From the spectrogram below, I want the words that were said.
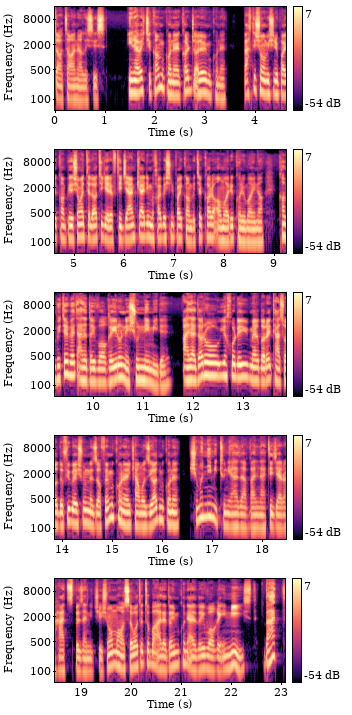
data analysis این روش چیکار می‌کنه؟ کار جالبی می‌کنه. وقتی شما میشینی پای کامپیوتر شما اطلاعاتو گرفتی جمع کردی می‌خوای بشینی پای کامپیوتر کار آماری کنی با اینا. کامپیوتر بهت عددهای واقعی رو نشون نمیده. عددا رو یه خورده مقدارهای تصادفی بهشون اضافه می‌کنه کم و زیاد می‌کنه. شما نمی‌تونی از اول نتیجه رو حدس بزنی چیه. شما محاسبات تو با عددهایی می‌کنی عددهای واقعی نیست. بعد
